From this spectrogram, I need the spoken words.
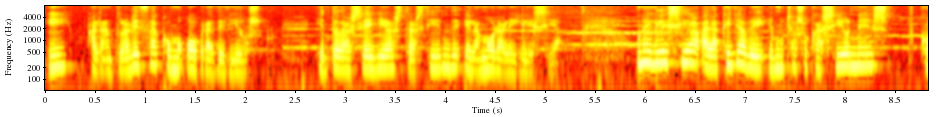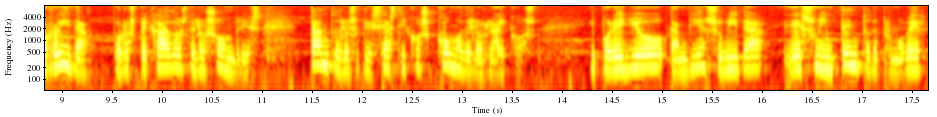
y a la naturaleza como obra de Dios. Y en todas ellas trasciende el amor a la Iglesia. Una Iglesia a la que ella ve en muchas ocasiones corroída por los pecados de los hombres, tanto de los eclesiásticos como de los laicos. Y por ello también su vida es un intento de promover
